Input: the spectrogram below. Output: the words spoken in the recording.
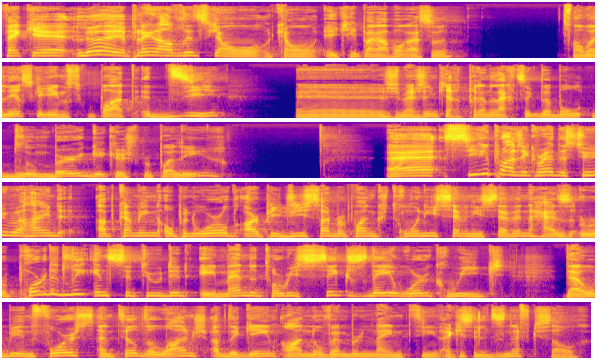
fait que là, il y a plein d'outlets qui ont, qui ont écrit par rapport à ça. On va lire ce que GameSpot dit. Euh, j'imagine qu'ils reprennent l'article de Bloomberg que je peux pas lire. Uh, CD Projekt Red, the studio behind upcoming open world RPG Cyberpunk 2077, has reportedly instituted a mandatory six day work week that will be enforced until the launch of the game on November 19th. Ok, c'est le 19 qui sort.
